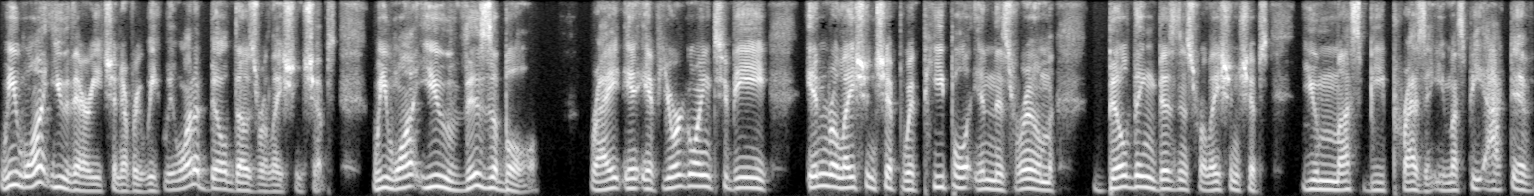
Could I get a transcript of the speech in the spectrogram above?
We want you there each and every week. We want to build those relationships. We want you visible, right? If you're going to be in relationship with people in this room, building business relationships, you must be present. You must be active.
